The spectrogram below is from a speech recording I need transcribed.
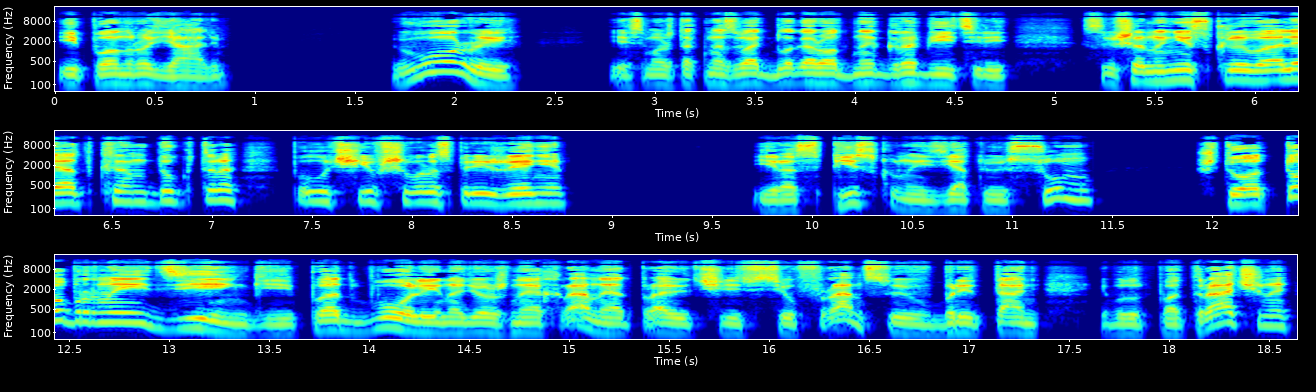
и Пон-Роялем. Воры если можно так назвать благородных грабителей, совершенно не скрывали от кондуктора, получившего распоряжение, и расписку на изъятую сумму, что отобранные деньги под более надежной охраной отправят через всю Францию в Британь и будут потрачены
